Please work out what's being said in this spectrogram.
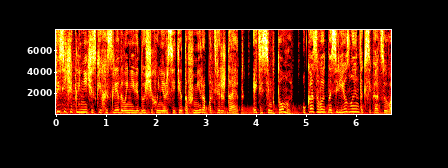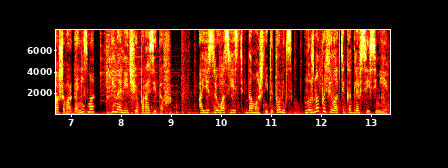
Тысячи клинических исследований ведущих университетов мира подтверждают, эти симптомы указывают на серьезную интоксикацию вашего организма и наличие паразитов. А если у вас есть домашний питомец, нужна профилактика для всей семьи.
